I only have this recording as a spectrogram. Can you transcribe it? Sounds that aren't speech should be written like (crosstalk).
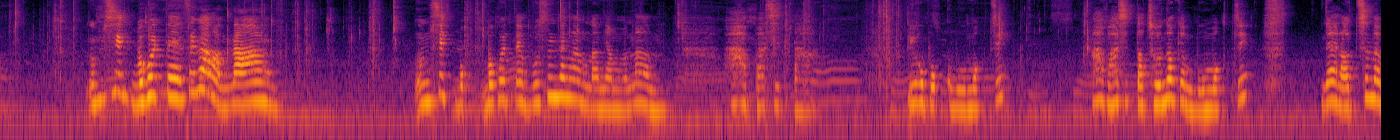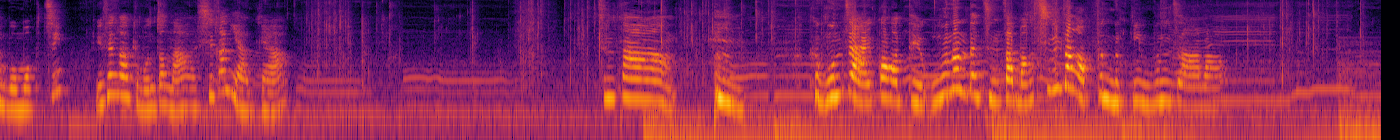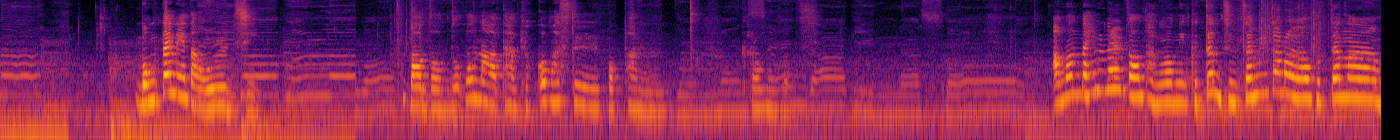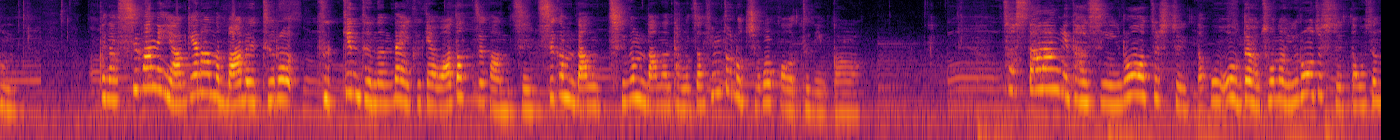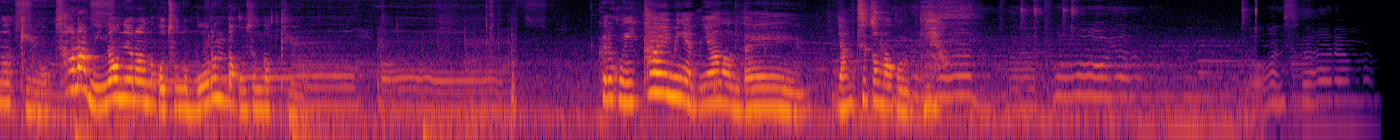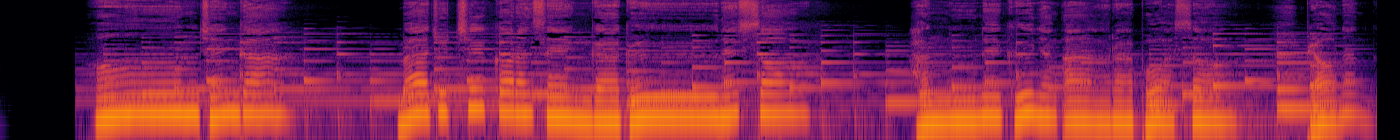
음식 먹을 때 생각 안 나. 음식 먹, 먹을 때 무슨 생각 나냐면은 아 맛있다. 이거 먹고 뭐 먹지? 아 맛있다. 저녁엔 뭐 먹지? 내일 아침엔 뭐 먹지? 이 생각이 먼저 나. 시간이 약이야. 진짜 (clears throat) 그 뭔지 알 것 같아. 우는데 진짜 막 심장 아픈 느낌 뭔지 알아. 멍 때리다 울지. 맞아 누구나 다 겪어봤을 법한 그런 거지 안 한다 힘들죠. 당연히 그땐 진짜 힘들어요. 그때는 그냥 시간이 약이라는 말을 들어 듣긴 드는데 그게 와닿지가 않지. 지금 난 지금 나는 당장 힘들어 죽을 것 같으니까. 첫사랑이 다시 이루어질 수 있다고? 어, 네 저는 이루어질 수 있다고 생각해요. 사람 인연이라는 거 저는 모른다고 생각해요. 그리고 이 타이밍에 미안한데 양치 좀 하고 올게요 언젠가 마주칠 거란 생각은 했어. 한눈에 그냥 알아보았어. 변한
